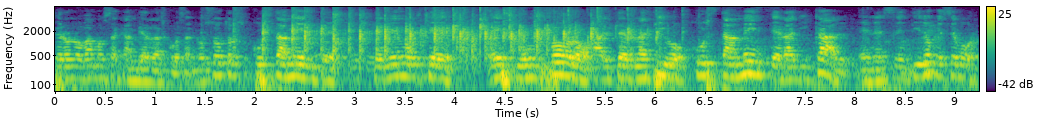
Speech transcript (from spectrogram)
pero no vamos a cambiar las cosas. Nosotros justamente tenemos que, es un foro alternativo justamente radical, en el sentido que hemos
